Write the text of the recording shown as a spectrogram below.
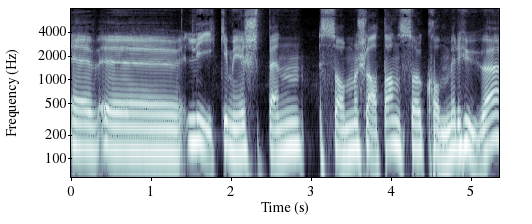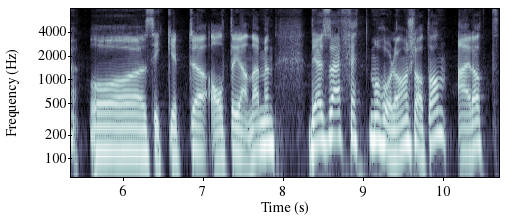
like mye spenn som Zlatan, så kommer huet og sikkert eh, alt det greiene der. Men det jeg syns er fett med Haaland og Zlatan, er at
